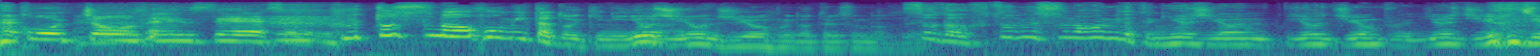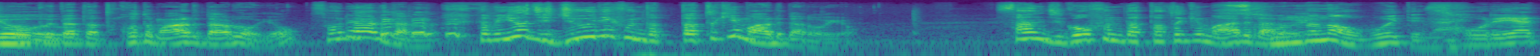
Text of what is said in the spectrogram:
な校長先生。ふとスマホ見た時に4時44分だったりするんだぜそうだ普通にスマホ見た時に4時4 44分4時44分だったこともあるだろうよ。それあるだろうでも4時12分だった時もあるだろうよ。3時5分だった時もあるだろうよ。そんなのは覚えてない。そりゃ違う。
